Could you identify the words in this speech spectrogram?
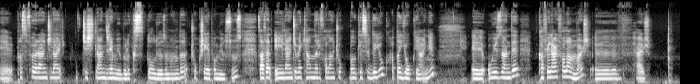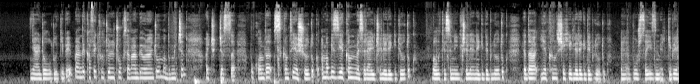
E, pasif öğrenciler çeşitlendiremiyor. Böyle kısıtlı oluyor zaman da çok şey yapamıyorsunuz. Zaten eğlence mekanları falan çok Balıkesir'de yok. Hatta yok yani. E, o yüzden de kafeler falan var. E, her yerde olduğu gibi. Ben de kafe kültürünü çok seven bir öğrenci olmadığım için açıkçası bu konuda sıkıntı yaşıyorduk. Ama biz yakın mesela ilçelere gidiyorduk. Balıkesir'in ilçelerine gidebiliyorduk. Ya da yakın şehirlere gidebiliyorduk. E, Bursa, İzmir gibi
